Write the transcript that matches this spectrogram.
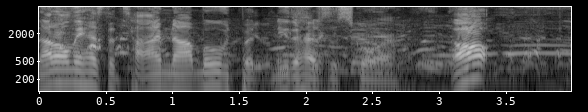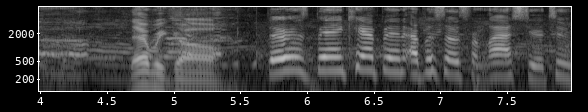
Not only has the time not moved, but neither has the score. Oh, there we go. There's band camping episodes from last year too.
